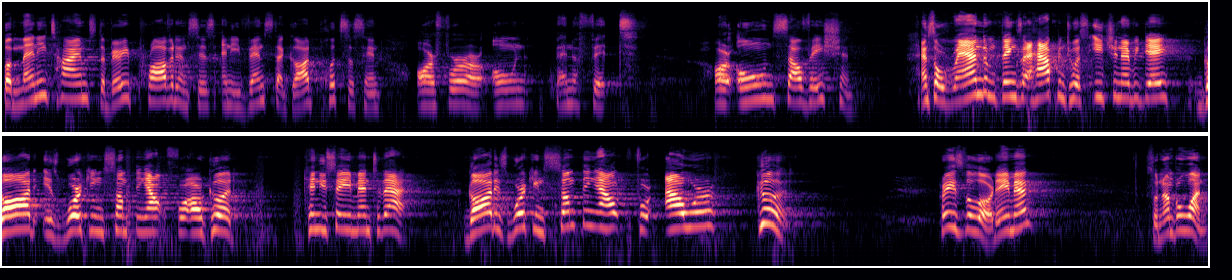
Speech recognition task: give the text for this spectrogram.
but many times the very providences and events that God puts us in are for our own benefit, our own salvation. And so, random things that happen to us each and every day, God is working something out for our good. Can you say amen to that? God is working something out for our good. Praise the Lord. Amen? So, number one,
